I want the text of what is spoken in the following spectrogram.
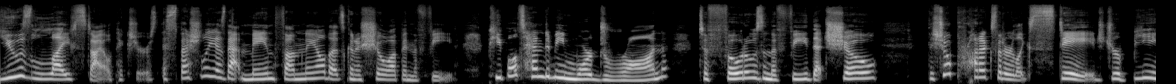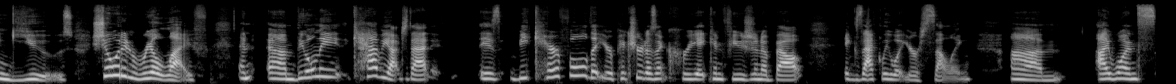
Use lifestyle pictures, especially as that main thumbnail that's going to show up in the feed. People tend to be more drawn to photos in the feed that show they show products that are like staged or being used. Show it in real life. And um, the only caveat to that is be careful that your picture doesn't create confusion about exactly what you're selling. Um, I once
